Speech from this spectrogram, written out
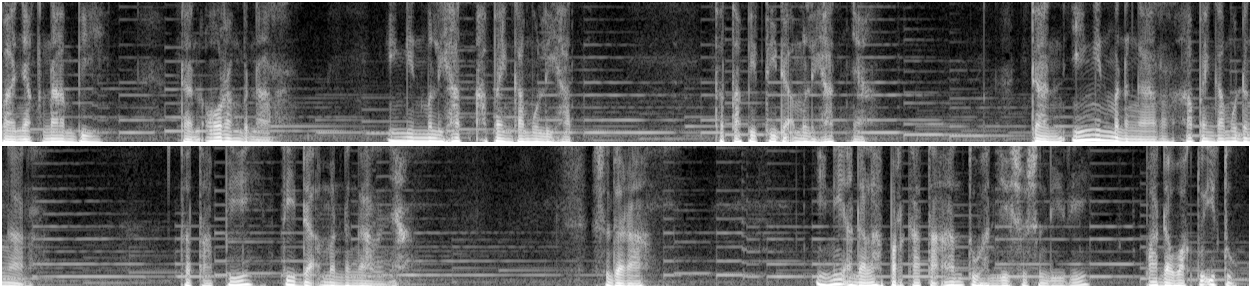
banyak nabi dan orang benar ingin melihat apa yang kamu lihat, tetapi tidak melihatnya, dan ingin mendengar apa yang kamu dengar, tetapi tidak mendengarnya. Saudara, ini adalah perkataan Tuhan Yesus sendiri pada waktu itu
